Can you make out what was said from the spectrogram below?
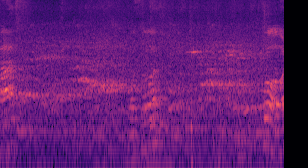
পাঁচ বছর পর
